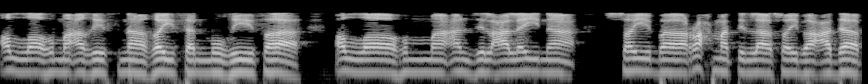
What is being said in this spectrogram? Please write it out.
Allahumma aghithna ghaithan mughifa Allahumma anzil alaina sayba rahmatin la sayba adab.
